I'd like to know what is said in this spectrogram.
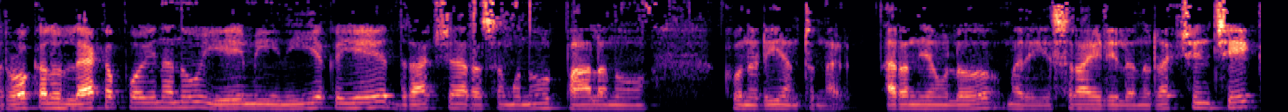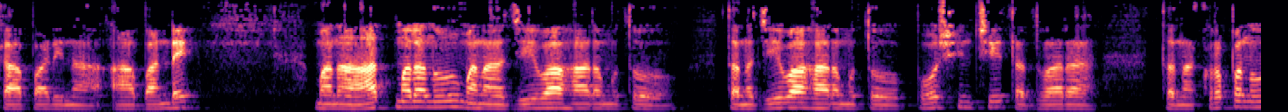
రోకలు లేకపోయినను ఏమీ నీయకయే ద్రాక్ష రసమును పాలను కొనుడి అంటున్నాడు. అరణ్యంలో మరి ఇస్రాయిలీలను రక్షించి కాపాడిన ఆ బండే మన ఆత్మలను మన జీవాహారముతో తన జీవాహారముతో పోషించి తద్వారా తన కృపను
